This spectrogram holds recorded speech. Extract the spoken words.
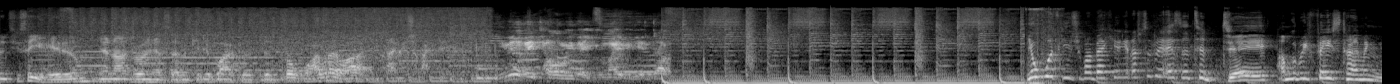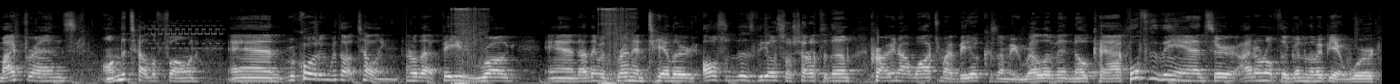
Didn't you say you hated him? You're not joining us, Seven Kid. You're blacklisted. Bro, why would I lie? I'm just my name. You know they told me that you might be getting dropped. Yo, what's up, YouTube? I'm back here again. And today, I'm gonna be FaceTiming my friends on the telephone and recording without telling. I know that FaZe Rug and I think it was Brennen Taylor also did this video, so shout out to them. Probably not watching my video because I'm irrelevant, no cap. Hopefully they answer. I don't know if they're gonna, they might be at work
